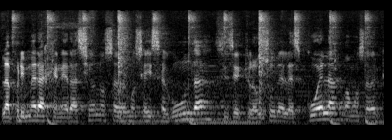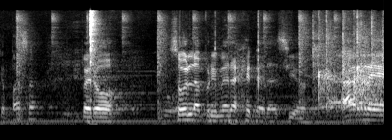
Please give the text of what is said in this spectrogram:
la primera generación, no sabemos si hay segunda, si se clausura la escuela, vamos a ver qué pasa. Pero son la primera generación. ¡Arre!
